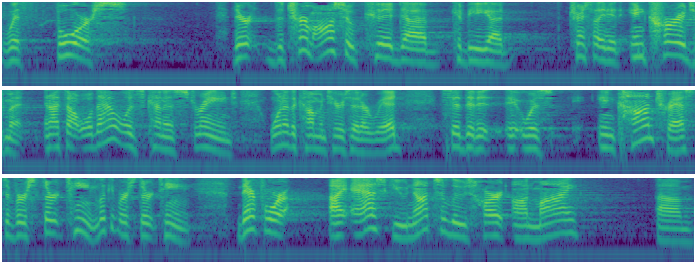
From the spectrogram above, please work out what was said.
with force. There, the term also could, uh, could be uh, translated encouragement. And I thought, well, that was kind of strange. One of the commentaries that I read said that it, it was in contrast to verse 13. Look at verse 13. Therefore, I ask you not to lose heart on my um,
